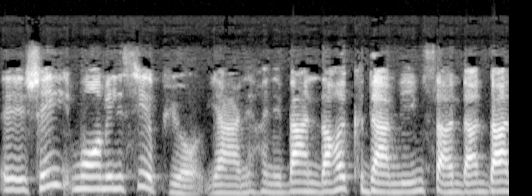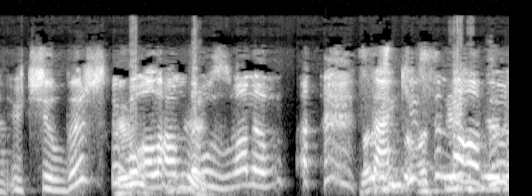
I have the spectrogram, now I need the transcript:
e, şey muamelesi yapıyor. Yani hani ben daha kıdemliyim senden ben 3 yıldır bu Evet, alanda değil mi? uzmanım. Tabii Sen kimsin daha dur?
